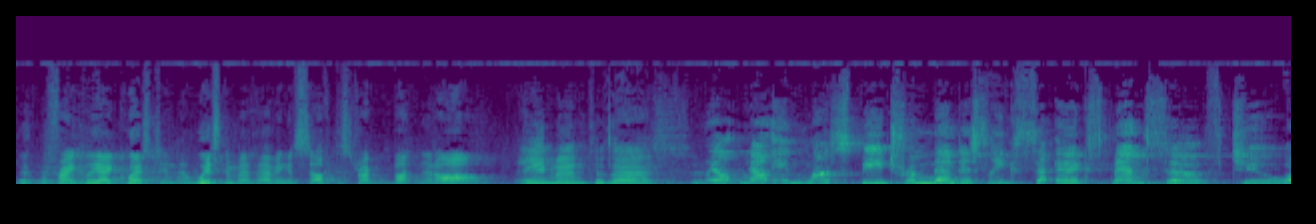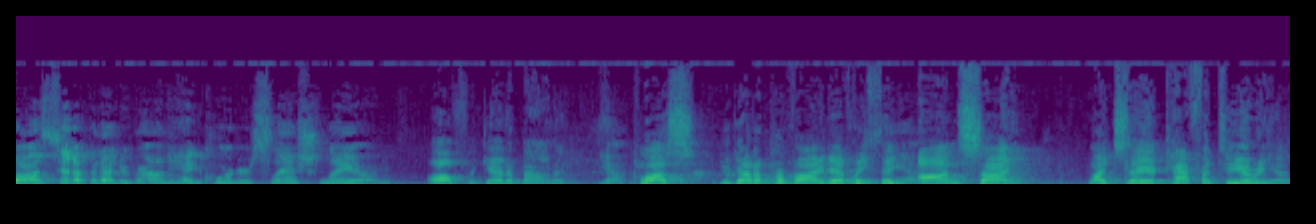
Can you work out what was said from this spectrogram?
But frankly, I question the wisdom of having a self destruct button at all. Amen to that. Well, now, it must be tremendously ex- expensive to uh, set up an underground headquarters slash lair. Oh, forget about it. Yeah. Plus, you got to provide everything on site, like, say, a cafeteria.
